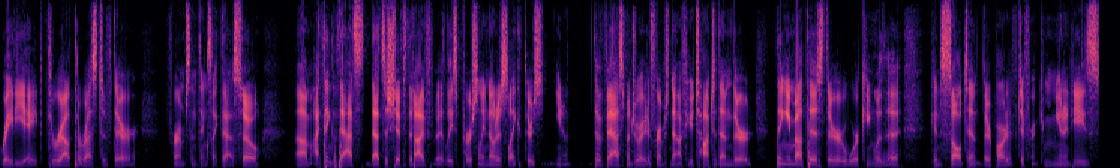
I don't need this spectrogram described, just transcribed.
radiate throughout the rest of their firms and things like that so um, I think that's that's a shift that I've at least personally noticed. Like there's you know the vast majority of firms now, if you talk to them, they're thinking about this. They're working with a consultant. They're part of different communities.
